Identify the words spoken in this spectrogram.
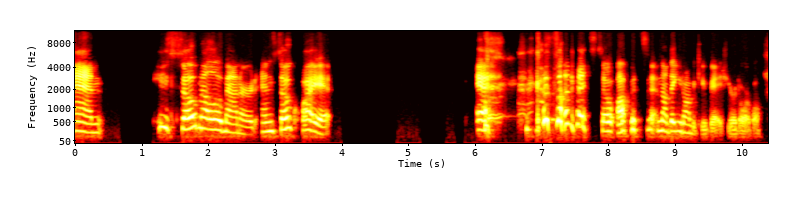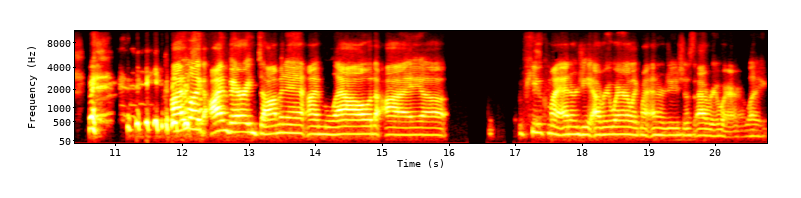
and he's so mellow mannered and so quiet. And Cossondre is so opposite. Not that you don't have a cute face, you're adorable. But I like I'm very dominant. I'm loud. I uh puke my energy everywhere. Like my energy is just everywhere. Like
